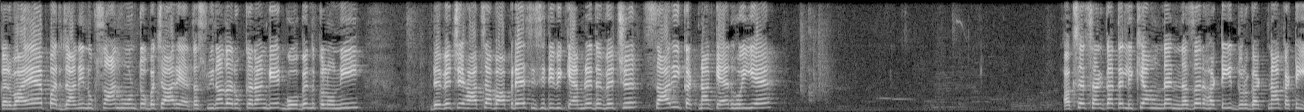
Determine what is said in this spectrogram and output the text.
ਕਰਵਾਇਆ ਹੈ, ਪਰ ਜਾਨੀ ਨੁਕਸਾਨ ਹੋਣ ਤੋਂ ਬਚਾ ਰਿਹਾ ਹੈ। ਤਸਵੀਰਾਂ ਦਾ ਰੁਕ ਕਰਾਂਗੇ। ਗੋਬਿੰਦ ਕਲੋਨੀ ਦੇ ਵਿੱਚ ਇਹ ਹਾਦਸਾ ਵਾਪਰਿਆ। ਸੀਸੀਟੀਵੀ ਕੈਮਰੇ ਦੇ ਵਿੱਚ ਸਾਰੀ ਘਟਨਾ ਕੈਦ ਹੋਈ ਹੈ। ਅਕਸਰ ਸੜਕਾਂ ਤੇ ਲਿਖਿਆ ਹੁੰਦਾ ਨਜ਼ਰ ਹਟੀ, ਦੁਰਘਟਨਾ ਘਟੀ।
